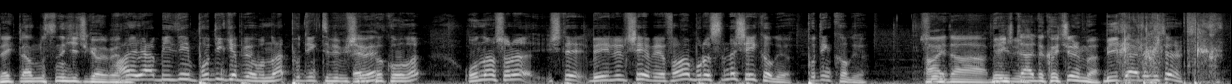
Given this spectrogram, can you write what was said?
reklamlısını hiç görmedim. Hayır ya bildiğin puding yapıyor bunlar. Puding tipi bir şey Evet. kakaolu. Ondan sonra işte Behlül şey yapıyor falan burasında şey kalıyor. Puding kalıyor. Şey, Hayda. Bihter de kaçırır mı? Bihter de kaçırır.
